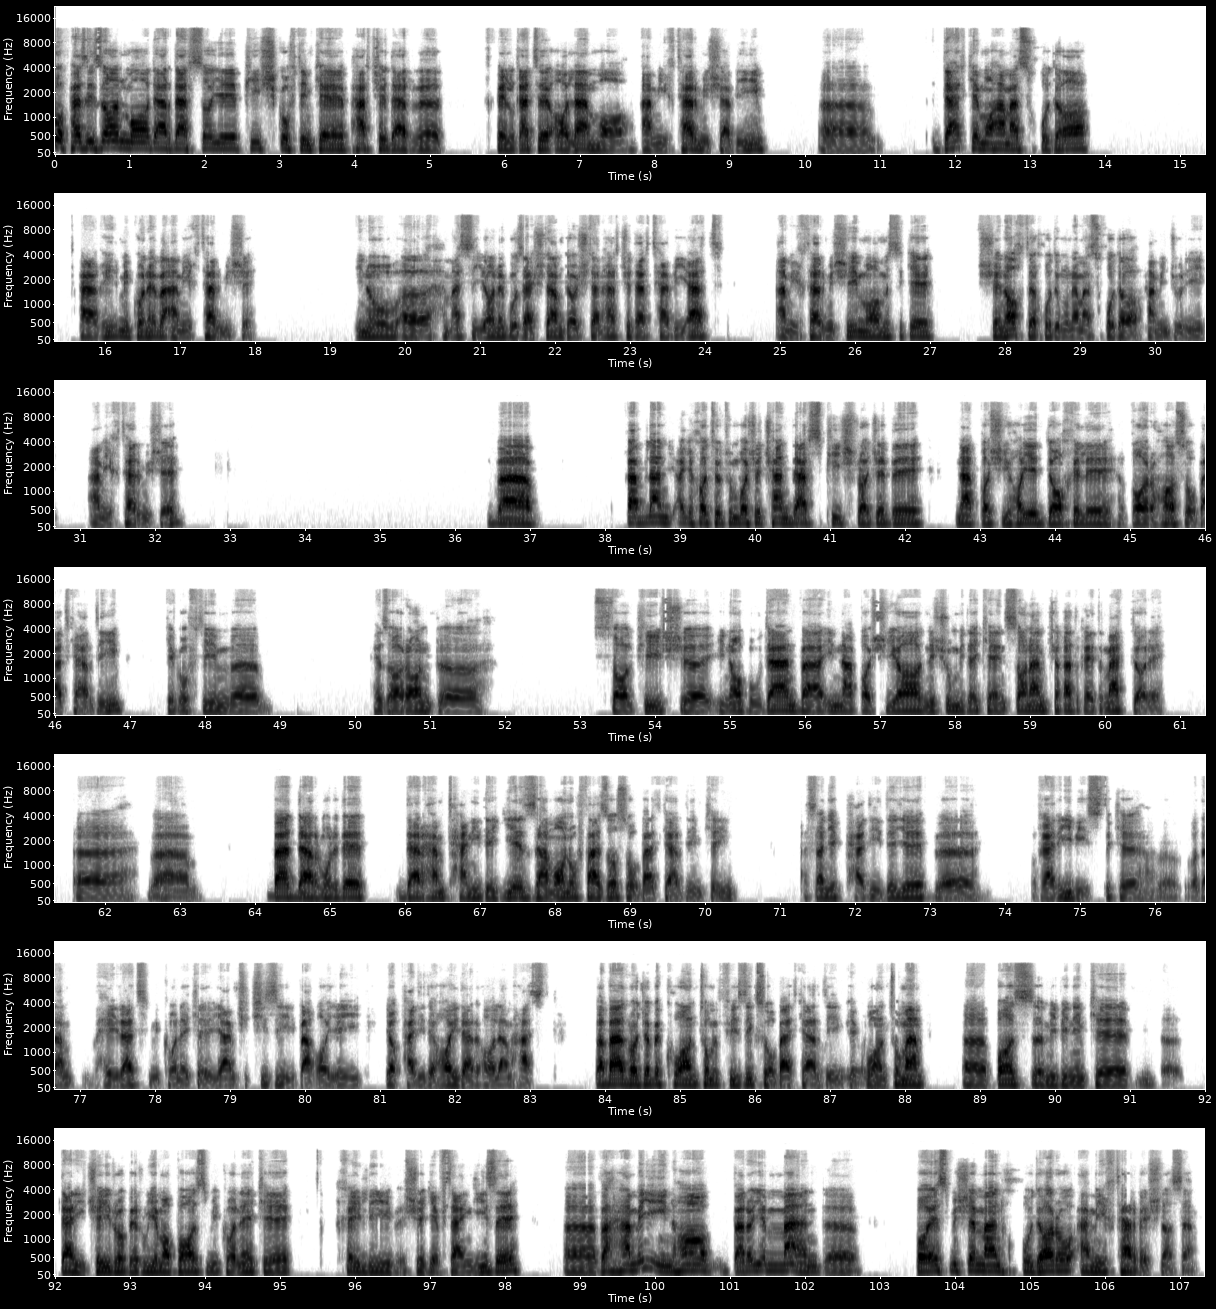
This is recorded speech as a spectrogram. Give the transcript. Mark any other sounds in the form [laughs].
خب عزیزان ما در درسای پیش گفتیم که هرچه در خلقت عالم ما عمیقتر می‌شویم درک ما هم از خدا تغییر می‌کنه و عمیقتر میشه. اینو مسیحیان گذشتم داشتن. هرچه در طبیعت عمیقتر میشیم ما مثل که شناخت خودمونم از خدا همینجوری عمیقتر میشه. و قبلا اگه خاطرتون باشه چند درس پیش راجع به نقاشی های داخل قارها صحبت کردیم که گفتیم هزاران سال پیش اینا بودن و این نقاشی ها نشون میده که انسان هم چقدر قدمت داره. و بعد در مورد در هم تنیدگی زمان و فضا صحبت کردیم که این اصلا یک پدیده غریبی است که آدم حیرت می‌کنه که یه همچی چیزی بقایایی یا پدیده هایی در عالم هست. و بعد راجع به کوانتوم فیزیک صحبت کردیم که کوانتوم هم باز می‌بینیم که دریچه ای رو به روی ما باز می‌کنه که خیلی شگفت انگیزه و همه اینها برای من باعث میشه من خدا رو عمیقتر بشناسم.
